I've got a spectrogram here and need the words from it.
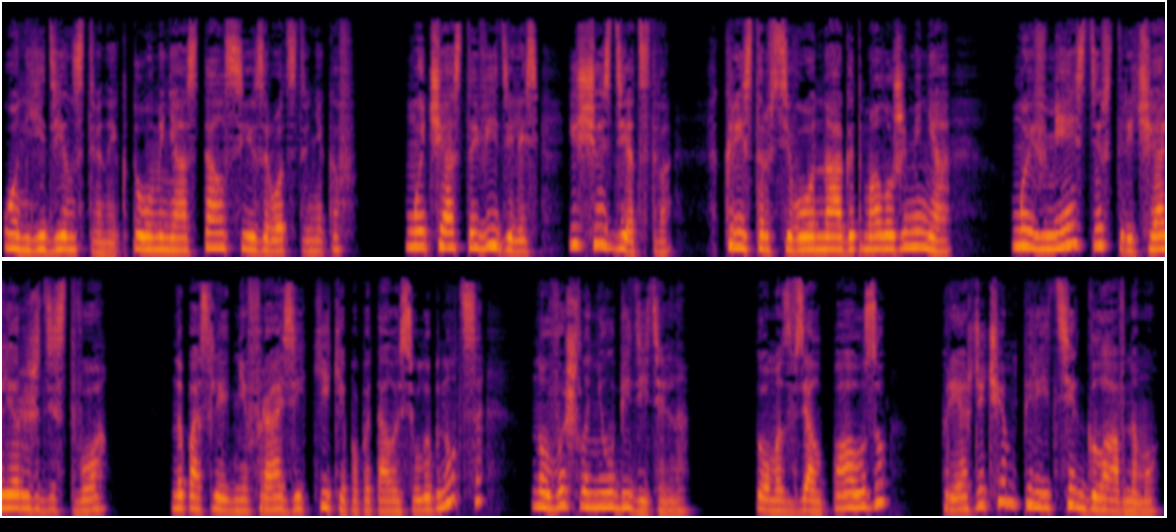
«Он единственный, кто у меня остался из родственников. Мы часто виделись, еще с детства. Кристер всего на год моложе меня. Мы вместе встречали Рождество. На последней фразе Кики попыталась улыбнуться, но вышло неубедительно. Томас взял паузу, прежде чем перейти к главному.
